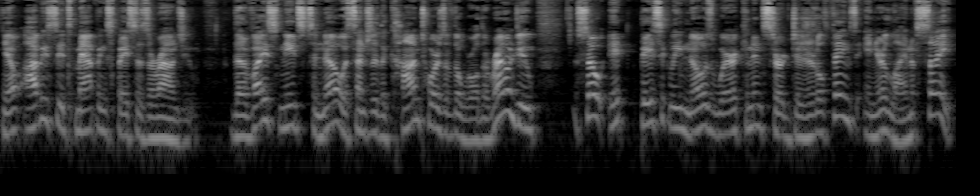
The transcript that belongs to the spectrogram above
You know obviously it's mapping spaces around you. The device needs to know essentially the contours of the world around you so it basically knows where it can insert digital things in your line of sight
